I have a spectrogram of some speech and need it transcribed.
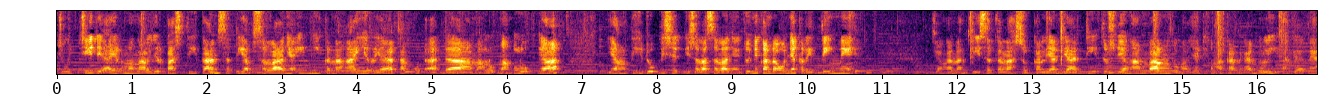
Cuci di air mengalir pastikan setiap selanya ini kena air ya. Takut ada makhluk-makhluk ya yang hidup di, di sela-selanya. Itu ini kan daunnya keriting nih. Jangan nanti setelah sup kalian jadi terus dia ngambang tuh. Nggak jadi kemakan kan? Geli kan ya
